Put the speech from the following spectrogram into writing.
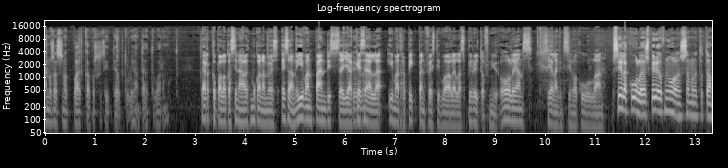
en osaa sanoa paikkaa, koska siitä ei ole tullut ihan täyttä varmuutta. Jarkko Palokas, sinä olet mukana myös Esa Niivan bändissä ja Kyllä. kesällä Imatra Big Band festivaaleilla Spirit of New Orleans. Sielläkin sinua kuullaan. Siellä kuulee, jos Spirit of New Orleans on semmoinen tota,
